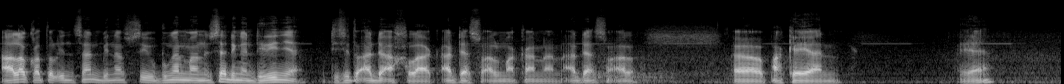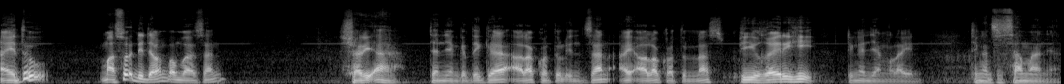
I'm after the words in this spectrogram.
Ala qatul insan bi nafsi hubungan manusia dengan dirinya. Di situ ada akhlak, ada soal makanan, ada soal uh, pakaian. Ya. Nah, itu masuk di dalam pembahasan syariah. Dan yang ketiga ala qatul insan ay ala qatun nas bi ghairihi dengan yang lain, dengan sesamanya.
